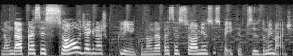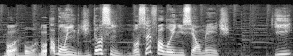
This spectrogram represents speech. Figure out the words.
Não dá pra ser só o diagnóstico clínico, não dá pra ser só a minha suspeita. Eu preciso de uma imagem. Boa. Boa. Boa. Tá bom, Ingrid. Então, assim, você falou inicialmente que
